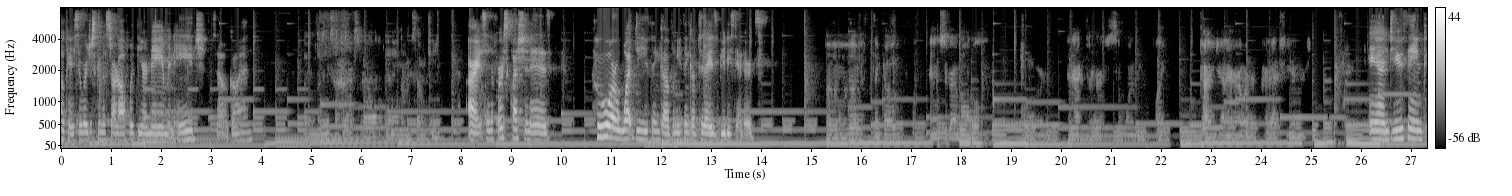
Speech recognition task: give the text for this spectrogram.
Okay, so we're just gonna start off with your name and age. So go ahead. My name is Hunter and I'm 17. All right, so the first question is Who or what do you think of when you think of today's beauty standards? Um, I would think of an Instagram model or an actor, someone like Kylie Jenner or Kardashian. And do you think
